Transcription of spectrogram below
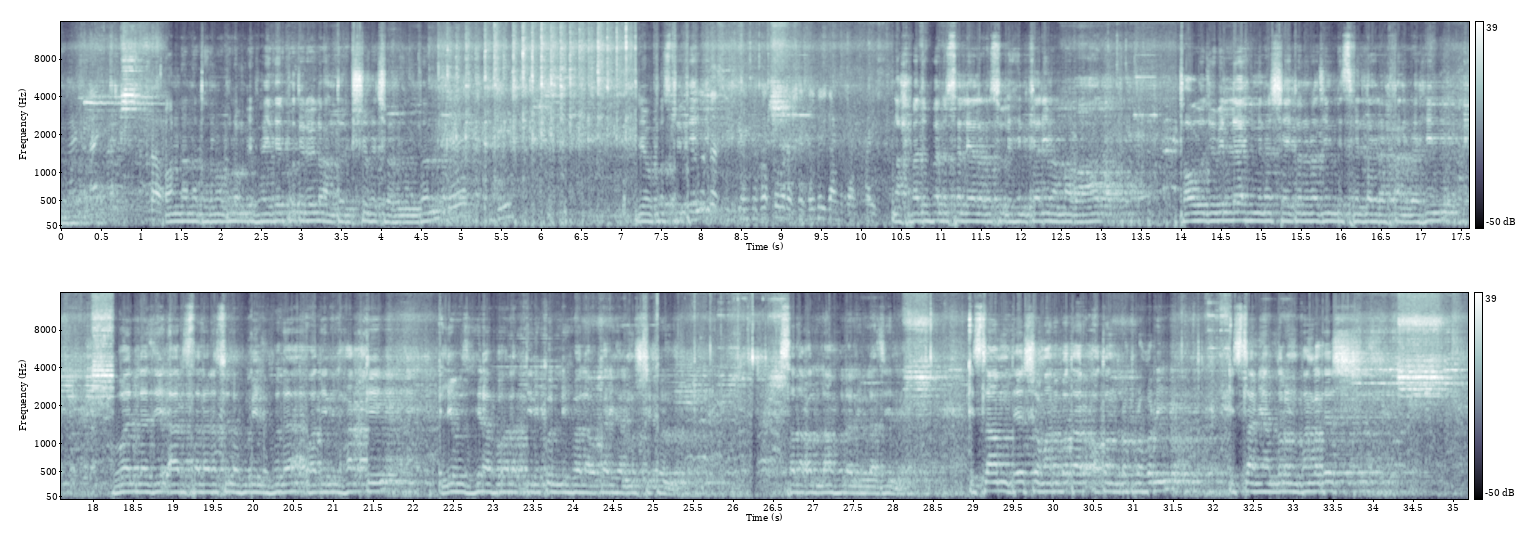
অন্যান্য ধর্মাবলম্বী ভাইদের প্রতি রইল আন্তরিক শুভেচ্ছা অভিনন্দন। উপস্থিতি সাদাকাল্লাহুল আলিউল আজিম। ইসলাম দেশ ও মানবতার অতন্ত্র প্রহরী। ইসলামী আন্দোলন বাংলাদেশ।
